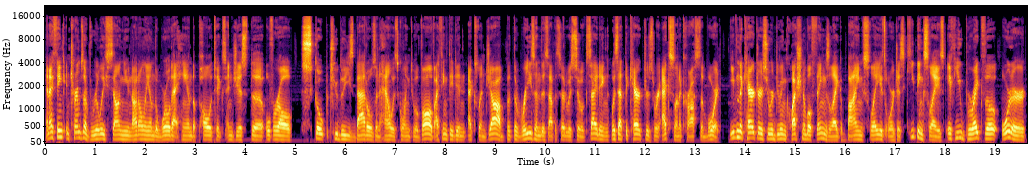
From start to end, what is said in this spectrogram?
And I think in terms of really selling you not only on the world at hand, the politics, and just the overall scope to these battles and how it's going to evolve, I think they did an excellent job. But the reason this episode was so exciting was that the characters were excellent across the board. Even the characters who were doing questionable things like buying slaves or just keeping slaves, if you break the order,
